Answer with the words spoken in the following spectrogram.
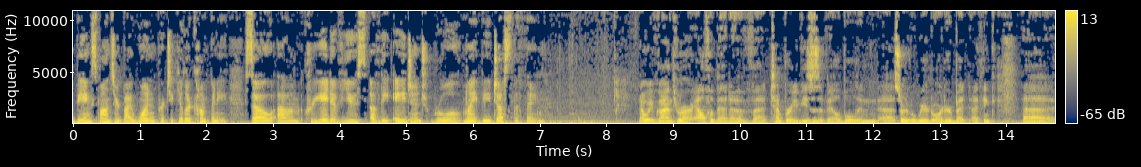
being sponsored by one particular company. So, um, creative use of the agent rule might be just the thing. Now, we've gone through our alphabet of uh, temporary visas available in uh, sort of a weird order, but I think uh,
